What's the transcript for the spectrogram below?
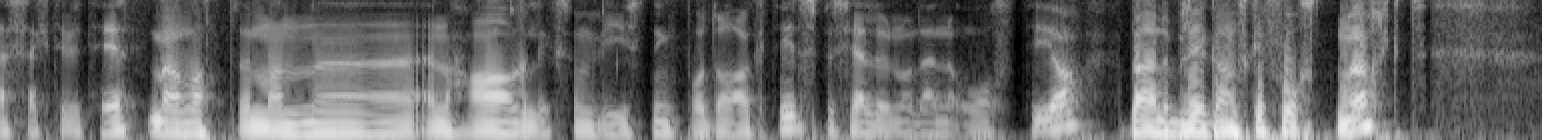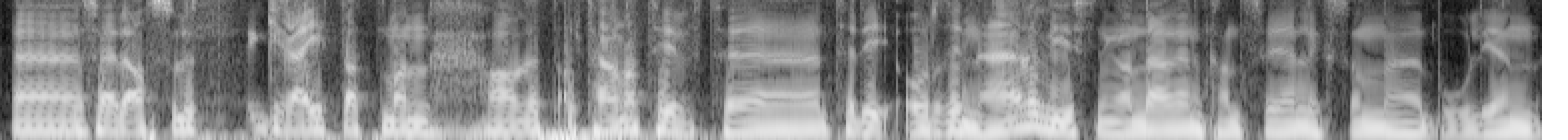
effektiviteten av at man en har liksom visning på dagtid, spesielt under denne årstida, der det blir ganske fort mørkt. Eh, så er det absolutt greit at man har et alternativ til, til de ordinære visningene, der en kan se liksom eh, boligen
